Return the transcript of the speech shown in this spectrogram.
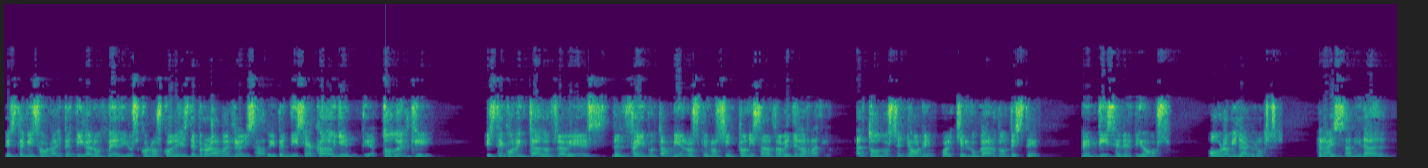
esta emisora y bendiga los medios con los cuales este programa es realizado y bendice a cada oyente, a todo el que esté conectado a través del Facebook, también los que nos sintonizan a través de la radio. A todos, Señor, en cualquier lugar donde estén. Bendíceles Dios. Obra milagros. Trae sanidad.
